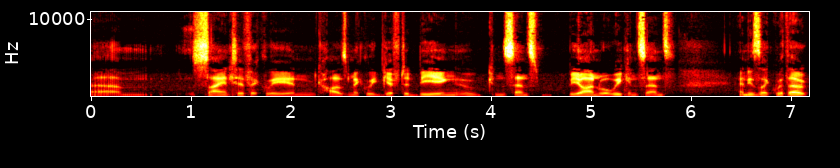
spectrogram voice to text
um, scientifically and cosmically gifted being who can sense beyond what we can sense. And he's like, without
